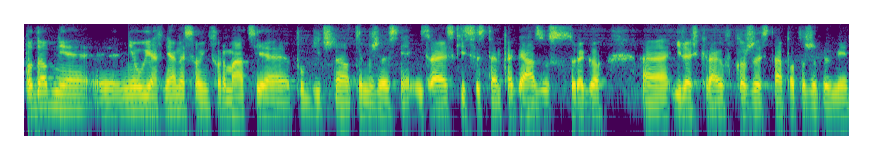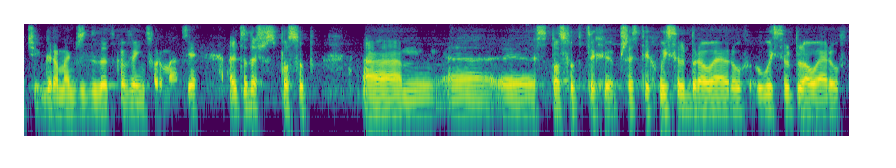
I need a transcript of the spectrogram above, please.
Podobnie e, nie ujawniane są informacje publiczne o tym, że jest nie izraelski system Pegasus, z którego ileś krajów korzysta po to, żeby mieć, gromadzić dodatkowe informacje, ale to też w sposób e, sposób tych, przez tych whistleblowerów, whistleblowerów,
